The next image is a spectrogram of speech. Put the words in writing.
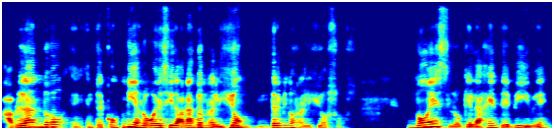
hablando, entre comillas lo voy a decir, hablando en religión, en términos religiosos no es lo que la gente vive,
